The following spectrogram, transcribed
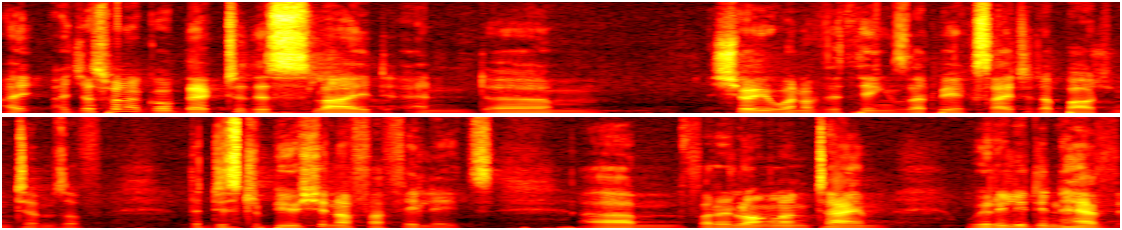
I, I just want to go back to this slide and um, show you one of the things that we're excited about in terms of the distribution of affiliates. Um, for a long, long time, we really didn't have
